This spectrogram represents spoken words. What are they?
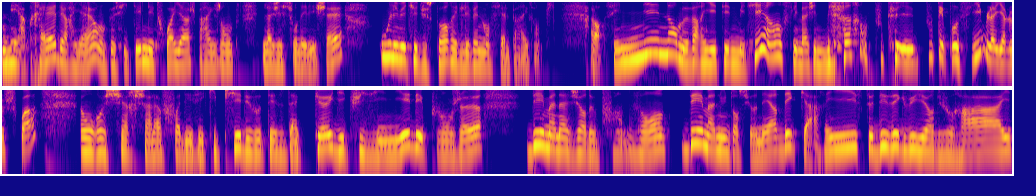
Mais après, derrière, on peut citer le nettoyage, par exemple, la gestion des déchets, ou les métiers du sport et de l'événementiel, par exemple. Alors, c'est une énorme variété de métiers, hein, on se l'imagine bien, tout est, tout est possible, il y a le choix. On recherche à la fois des équipiers, des hôtesses d'accueil, des cuisiniers, des plongeurs, des managers de points de vente, des manutentionnaires, des caristes, des aiguilleurs du rail,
